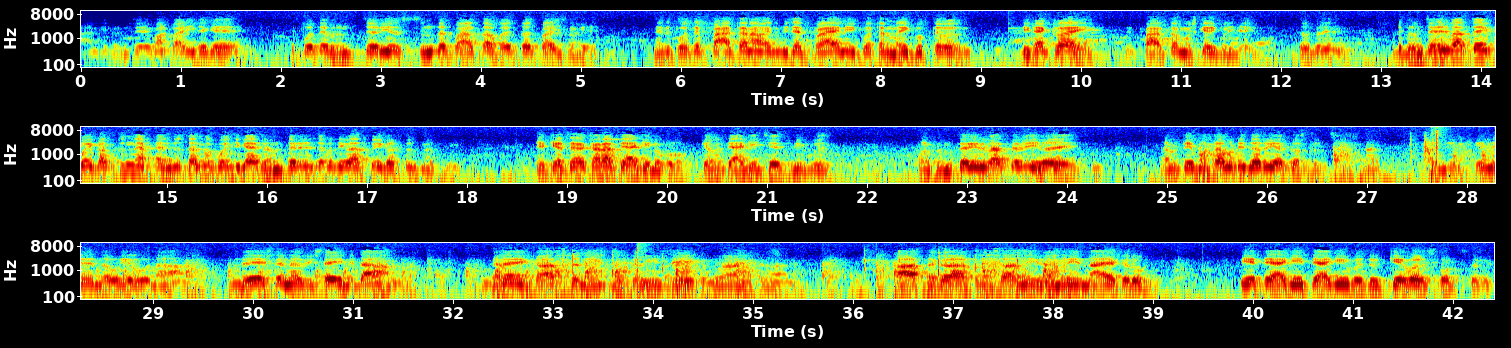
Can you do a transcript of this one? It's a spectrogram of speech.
કારણ કે બ્રહ્મચર્ય કોણ પાડી શકે. પોતે બ્રહ્મચર્ય સુંદર પાળતા હોય તો જ પાડી શકે. નહીં તો પોતે પાળતા ના હોય તો બીજા પડાય નહીં. પોતાનું મય ગુપ્ત ડિફેક્ટ હોય તો પાળતા મુશ્કેલી પડી જાય. એટલે બ્રહ્મચર્ય વાત તો કોઈ કરતું જ નથી હિન્દુસ્તાનમાં કોઈ જગ્યાએ બ્રહ્મચર્ય બધી વાત કોઈ કરતું જ નથી. એ કે છે ખરા ત્યાગી લોકો, કે અમે ત્યાગી છે સ્ત્રી પુરુષ. પણ બ્રહ્મચર્યની વાત કરવી હોય અને તે મોટા મોટી જરૂરિયાત વસ્તુ છે. નવું એવું ના લેશ ન વિષય નિદાન. ગણે કાસ્ત નહીં ભૂતવી તે ભગવાન આ સગળા સંસારની રમણી નાયક રૂપ. એ ત્યાગી ત્યાગી બધું કેવળ શોક સ્વરૂપ.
